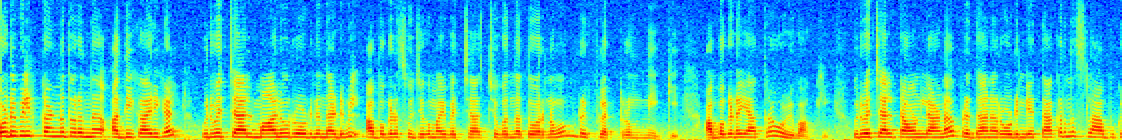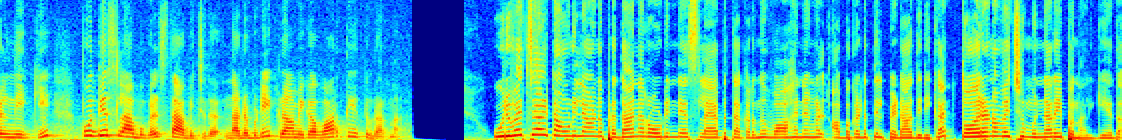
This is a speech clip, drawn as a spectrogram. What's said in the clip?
ഒടുവിൽ കണ്ണു തുറന്ന് അധികാരികൾ ഉരുവച്ചാൽ മാലൂർ റോഡിന് നടുവിൽ അപകട സൂചകമായി വെച്ച ചുവന്ന തോരണവും റിഫ്ലക്ടറും നീക്കി. അപകടയാത്ര ഒഴിവാക്കി. ഉരുവച്ചാൽ ടൗണിലാണ് പ്രധാന റോഡിന്റെ തകർന്ന സ്ലാബുകൾ നീക്കി പുതിയ സ്ലാബുകൾ സ്ഥാപിച്ചത്. നടപടി ഗ്രാമിക വാർത്തയെ തുടർന്ന്. ഉരുവച്ചാൽ ടൗണിലാണ് പ്രധാന റോഡിന്റെ സ്ലാബ് തകർന്ന് വാഹനങ്ങൾ അപകടത്തിൽപ്പെടാതിരിക്കാൻ തോരണം വെച്ച് മുന്നറിയിപ്പ് നൽകിയത്.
